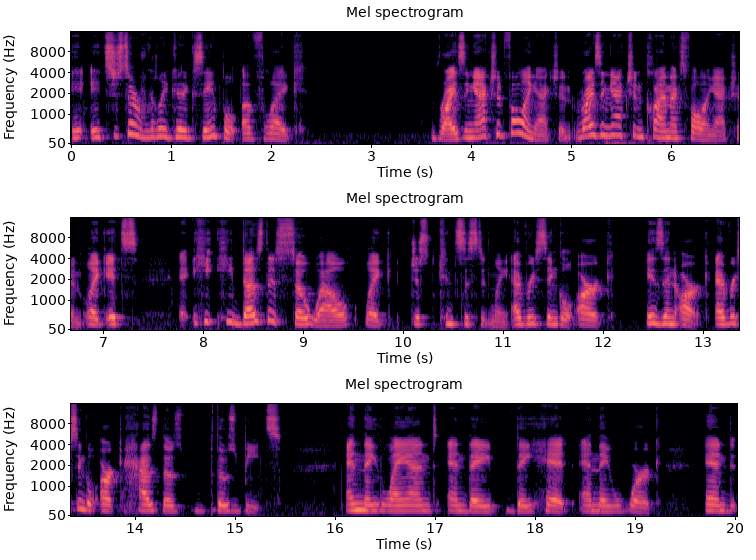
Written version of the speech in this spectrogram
It, it's just a really good example of like rising action, falling action, rising action, climax, falling action. Like it's he he does this so well, like just consistently. Every single arc is an arc. Every single arc has those those beats and they land and they they hit and they work and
